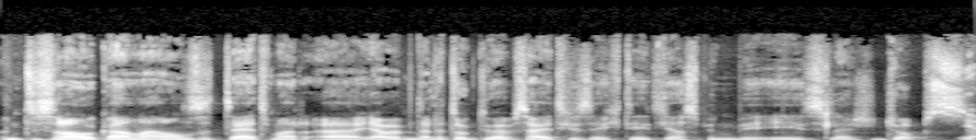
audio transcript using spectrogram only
intussen al ook aan, aan onze tijd, maar eh, ja, we hebben daarnet ook de website gezegd, etias.be slash jobs.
